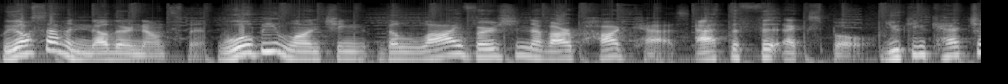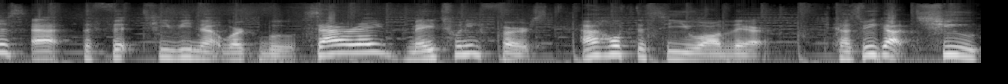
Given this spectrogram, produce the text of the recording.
We also have another announcement. We'll be launching the live version of our podcast at the Fit Expo. You can catch us at the Fit TV Network booth Saturday, May 21st. I hope to see you all there because we got two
